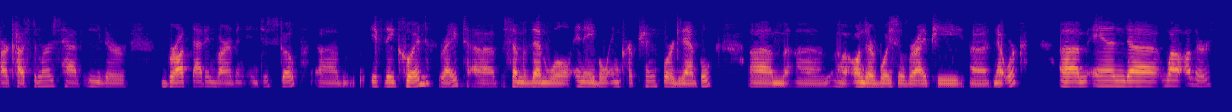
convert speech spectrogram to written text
our customers have either brought that environment into scope um, if they could, right? Uh, some of them will enable encryption, for example, um, uh, on their voice over IP uh, network. Um, and uh, while others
